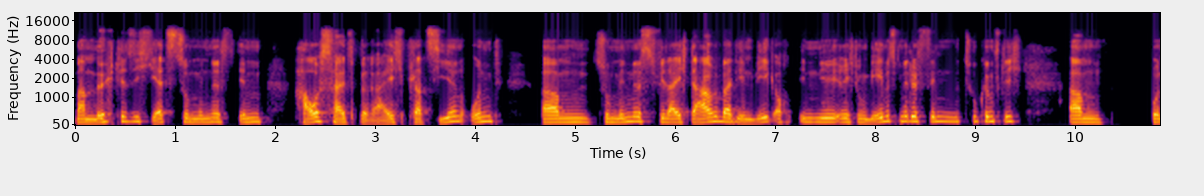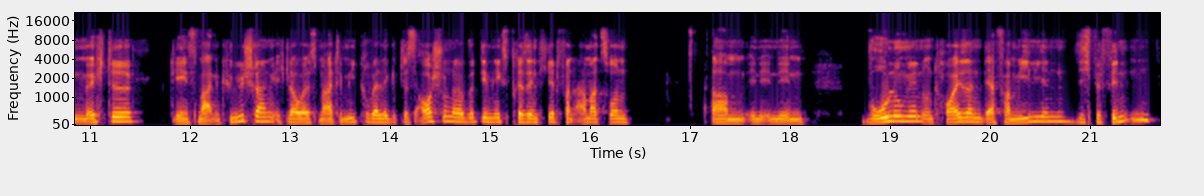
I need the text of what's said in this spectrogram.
man möchte sich jetzt zumindest im Haushaltsbereich platzieren und ähm, zumindest vielleicht darüber den Weg auch in die Richtung Lebensmittel finden zukünftig ähm, und möchte den smarten Kühlschrank, ich glaube, das smarte Mikrowelle gibt es auch schon, da wird demnächst präsentiert von Amazon ähm, in, in den Wohnungen und Häusern der Familien sich befinden.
